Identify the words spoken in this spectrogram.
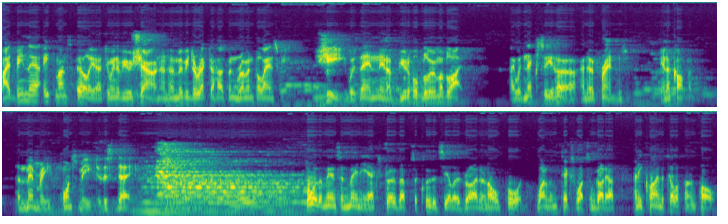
I had been there eight months earlier to interview Sharon and her movie director husband, Roman Polanski. She was then in a beautiful bloom of life. I would next see her and her friends in a coffin. The memory haunts me to this day. Four of the Manson maniacs drove up secluded Cielo Drive in an old Ford. One of them, Tex Watson, got out and he climbed a telephone pole.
